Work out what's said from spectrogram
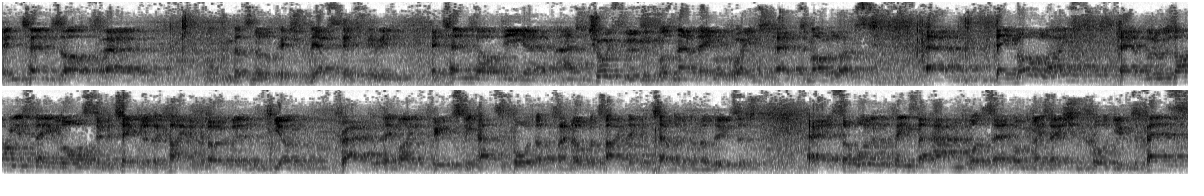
in terms of, uh, I think that's another picture from the X period, in terms of the uh, anti-choice movement was now they were quite uh, demoralised. Um, they mobilised, uh, but it was obvious they lost in particular the kind of urban young crowd that they might have previously had support of, and over time they could tell they were going to lose it. Uh, so one of the things that happened was an organisation called Youth Defence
